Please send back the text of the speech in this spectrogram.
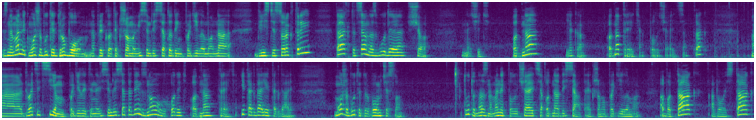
знаменник може бути дробовим. Наприклад, якщо ми 81 поділимо на 243, так, то це у нас буде що? Значить, одна, яка? Одна третя, виходить, так? 27 поділити на 81, знову виходить 1 третя. І так далі, і так далі. Може бути дробовим числом. Тут у нас знаменник виходить 1 десята. Якщо ми поділимо або так, або ось так,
